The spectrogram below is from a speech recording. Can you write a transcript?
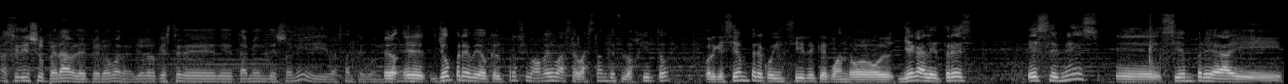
ha sido insuperable, pero bueno, yo creo que este de, de- también de Sony y bastante bueno. Pero ¿eh? eh, yo preveo que el próximo mes va a ser bastante flojito porque siempre coincide que cuando llega el E3, ese mes eh, siempre hay...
